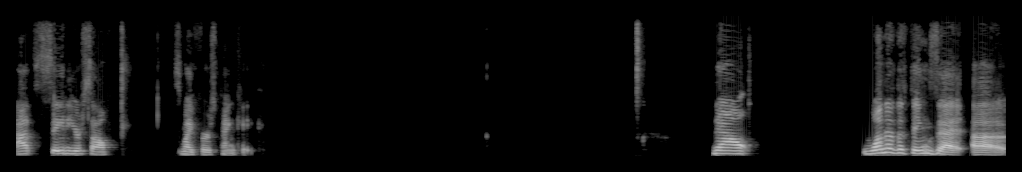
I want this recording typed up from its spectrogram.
at, say to yourself, it's my first pancake. Now, one of the things that uh,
